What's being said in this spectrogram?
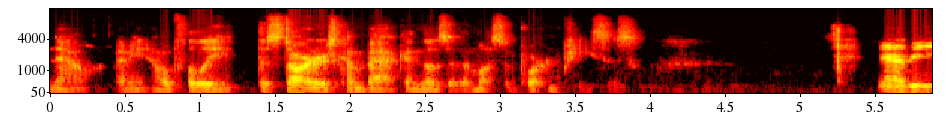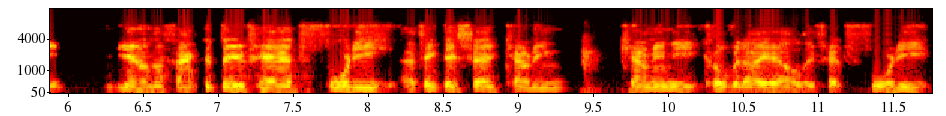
now. I mean, hopefully the starters come back, and those are the most important pieces. Yeah, the you know the fact that they've had 40 i think they said counting counting the covid il they've had 40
